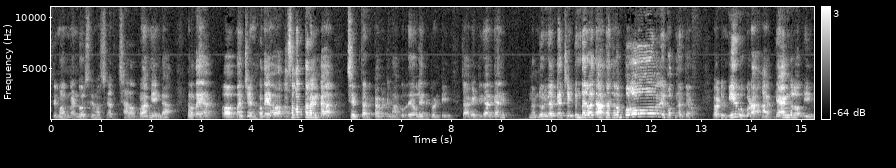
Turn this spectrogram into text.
శ్రీమాన్ నండూరు శ్రీనివాస్ గారు చాలా రమ్యంగా హృదయ మంచి హృదయ రసవత్తరంగా చెప్తారు. కాబట్టి మా గురుదేవులైనటువంటి జాగట్టి గారు కానీ నండూరు గారు కానీ చెప్పిన తర్వాత అరుణాచలం పోమని వెళ్ళిపోతున్నారు జనం. కాబట్టి మీరు కూడా ఆ గ్యాంగ్లోకి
